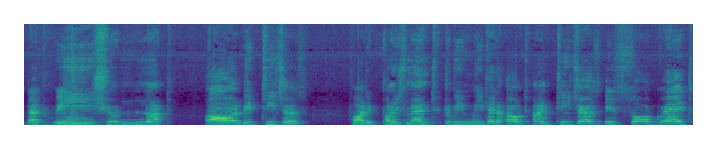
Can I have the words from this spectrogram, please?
that we should not all be teachers, for the punishment to be meted out on teachers is so great.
